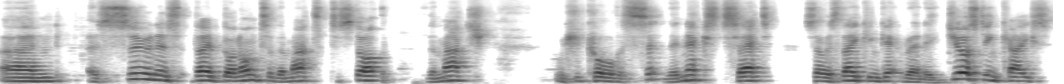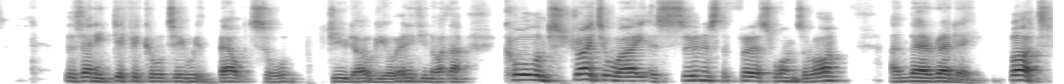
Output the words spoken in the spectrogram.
and as soon as they've gone onto the mat to start the match, we should call the set, the next set so as they can get ready, just in case there's any difficulty with belts or judogi or anything like that. Call them straight away as soon as the first ones are on and they're ready. But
